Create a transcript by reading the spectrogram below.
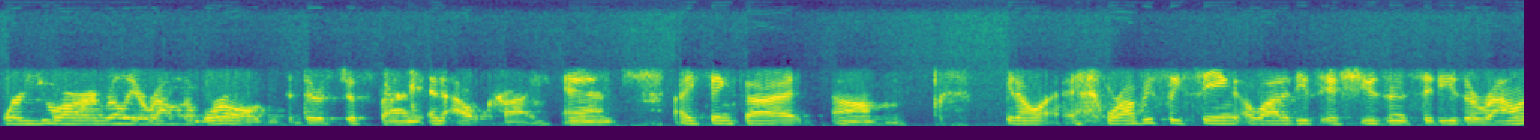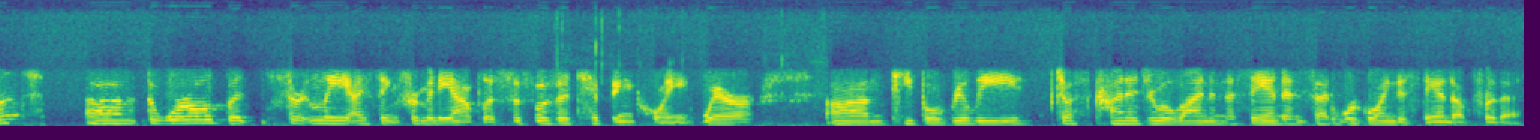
where you are and really around the world, there's just been an outcry. And I think that, um, you know, we're obviously seeing a lot of these issues in cities around um, the world, but certainly I think for Minneapolis, this was a tipping point where um, people really just kind of drew a line in the sand and said, we're going to stand up for this.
